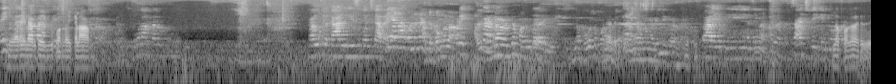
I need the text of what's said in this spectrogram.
விரையில எடுத்து வைக்க பொங்க வைக்கலாம். அந்த பொங்கல்? அதுக்கு என்ன வந்து மகள் இன்னும் பூசை ஃபுல்லாக பகை வருது.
